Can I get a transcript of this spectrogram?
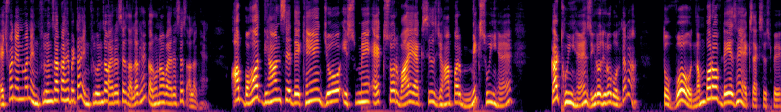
H one N one influenza का है बेटा। इन्फ्लुएंजा वायरसेस अलग है कोरोना वायरसेस अलग हैं। अब बहुत ध्यान से देखें जो इसमें एक्स और वाई एक्सिस जहाँ पर मिक्स हुई हैं कट हुई हैं ज़ीरो ज़ीरो बोलते ना तो वो नंबर ऑफ़ डेज़ हैं एक्स एक्सिस पे।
